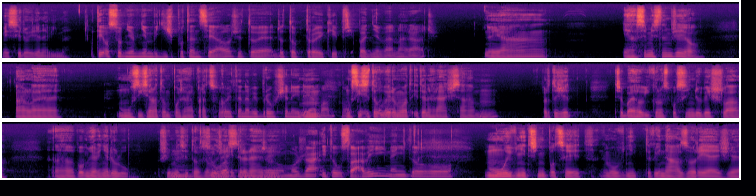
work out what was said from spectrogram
Jestli dojde, nevíme. Ty osobně v něm vidíš potenciál, že to je do top trojky případně ven hráč? Já, já si myslím, že jo ale musí se na tom pořád pracovat. Takový ten nevybroušený hmm. diamant. No, musí si to uvědomovat i ten hráč sám, hmm. protože třeba jeho výkonnost v poslední době šla uh, poměrně dolů. Všimli si to samozřejmě i Souhlasím, trenéři. jo. Možná i tou sláví, není to... Můj vnitřní pocit, nebo vnitř, takový názor je, že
